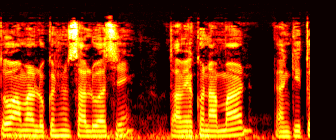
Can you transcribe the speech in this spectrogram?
তো আমার লোকেশন চালু আছে। তো আমি এখন আমার কাঙ্ক্ষিত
